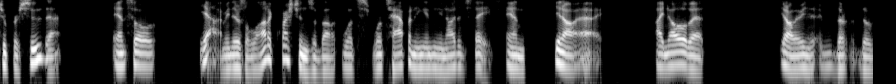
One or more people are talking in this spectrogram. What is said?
to pursue that, and so yeah, I mean, there's a lot of questions about what's what's happening in the United States, and you know, I, I know that you know, I mean, the the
